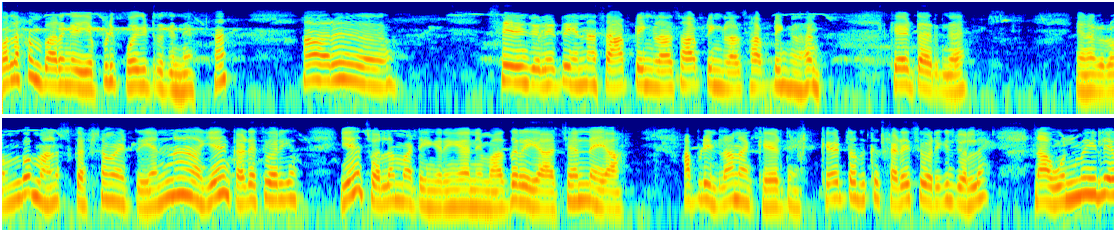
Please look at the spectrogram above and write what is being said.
உலகம் பாருங்கள் எப்படி போயிட்டுருக்குன்னு அவர் சரின்னு சொல்லிட்டு என்ன சாப்பிட்டீங்களா? சாப்பிட்டீங்களா? சாப்பிட்டீங்களான்னு கேட்டாருங்க. எனக்கு ரொம்ப மனசு கஷ்டமாயிடுச்சு என்ன? ஏன் கடைசி வரைக்கும்? ஏன் சொல்ல மாட்டேங்கிறீங்க? நீ மதுரையா? சென்னையா? அப்படின்லாம் நான் கேட்டேன். கேட்டதுக்கு கடைசி வரைக்கும் சொல்ல நான் உண்மையிலேயே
